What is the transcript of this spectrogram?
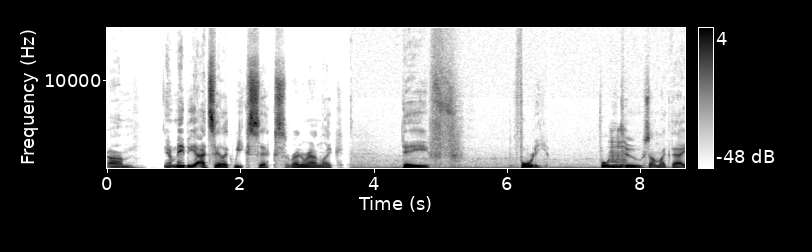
um, you know, maybe I'd say like week six, right around like day f- 40, 42, something like that.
